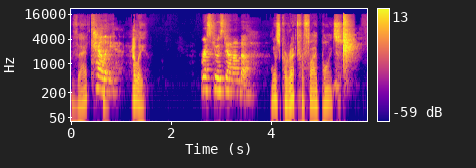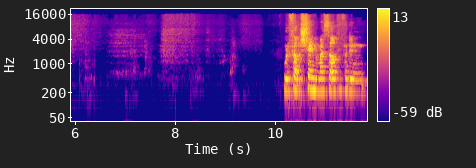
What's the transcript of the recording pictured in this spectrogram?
That should- Kelli, Kelli. Rescuers Down Under. That's correct for five points. Would have felt ashamed of myself if I didn't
